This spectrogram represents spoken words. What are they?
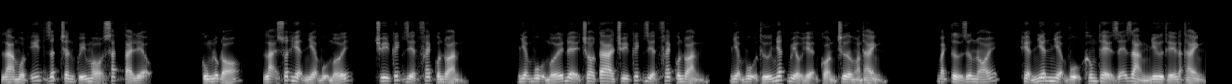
là một ít rất chân quý mỏ sắt tài liệu. Cùng lúc đó, lại xuất hiện nhiệm vụ mới, truy kích diệt phách quân đoàn. Nhiệm vụ mới để cho ta truy kích diệt phách quân đoàn, nhiệm vụ thứ nhất biểu hiện còn chưa hoàn thành. Bạch tử dương nói hiện nhiên nhiệm vụ không thể dễ dàng như thế đạt thành.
